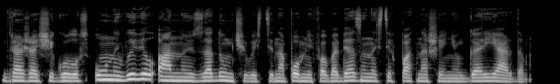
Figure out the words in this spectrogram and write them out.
Дрожащий голос Уны вывел Анну из задумчивости, напомнив об обязанностях по отношению к Гарьярдам.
